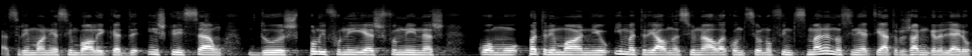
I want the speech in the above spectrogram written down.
A cerimónia simbólica de inscrição dos polifonias femininas como Património Imaterial Nacional aconteceu no fim de semana no Cineteatro Jaime Gralheiro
